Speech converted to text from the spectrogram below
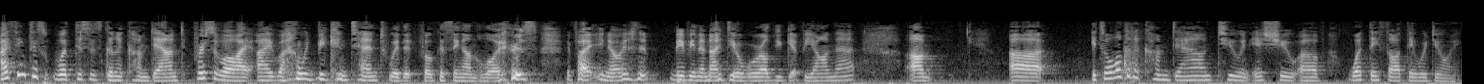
I think this, what this is going to come down to. First of all, I, would be content with it focusing on the lawyers. If I, you know, maybe in an ideal world, you'd get beyond that. Um, uh, it's all going to come down to an issue of what they thought they were doing.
